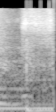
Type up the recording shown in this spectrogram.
you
